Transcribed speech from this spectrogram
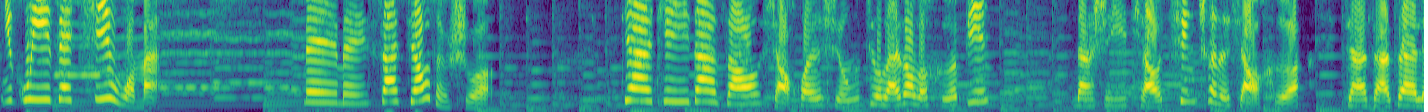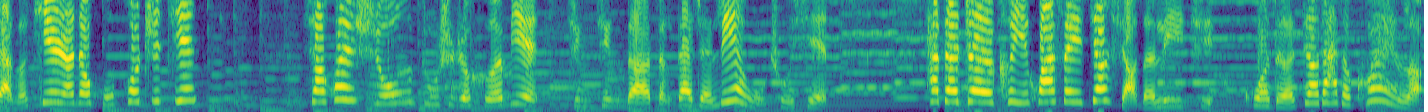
你故意在气我嘛！妹妹撒娇地说：“第二天一大早，小浣熊就来到了河边。那是一条清澈的小河，夹杂在两个天然的湖泊之间。小浣熊注视着河面，静静地等待着猎物出现。它在这儿可以花费较小的力气，获得较大的快乐。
